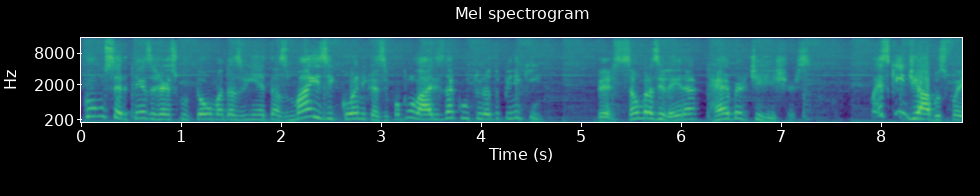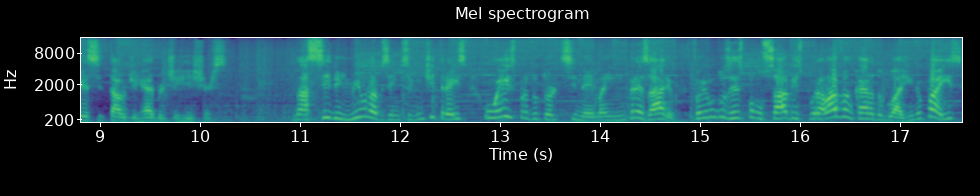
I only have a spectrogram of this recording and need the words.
com certeza já escutou uma das vinhetas mais icônicas e populares da cultura tupiniquim. Versão brasileira, Herbert Richards. Mas quem diabos foi esse tal de Herbert Richards? Nascido em 1923, o ex-produtor de cinema e empresário foi um dos responsáveis por alavancar a dublagem no país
